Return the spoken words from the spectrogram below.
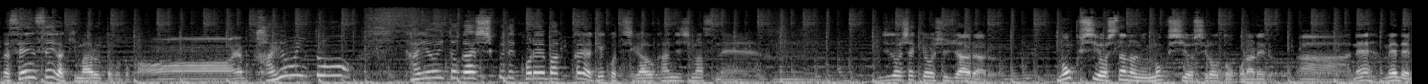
う。だ先生が決まるってことか。あーやっぱ通いと通いと合宿でこればっかりは結構違う感じしますね、うん、自動車教習所あるある目視をしたのに目視をしろと怒られる。あーね。目で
